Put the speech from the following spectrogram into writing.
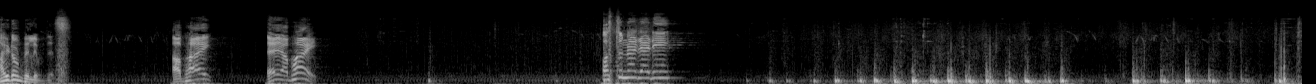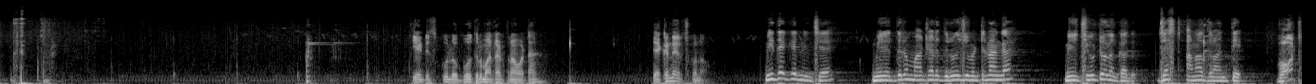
I don't believe this Abhay! ఏ అభయ్! వస్తున్నా డాడీ. ఏంటి స్కూల్లో బూతులు మాట్లాడుతున్నావట? ఎక్కడ నేర్చుకున్నావు? మీ దగ్గర నుంచే. మీరిద్దరూ మాట్లాడేది రోజు వింటున్నాగా? మేము చెవిటోళ్ళం కాదు. జస్ట్ అనాథలు అంతే. వాట్?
